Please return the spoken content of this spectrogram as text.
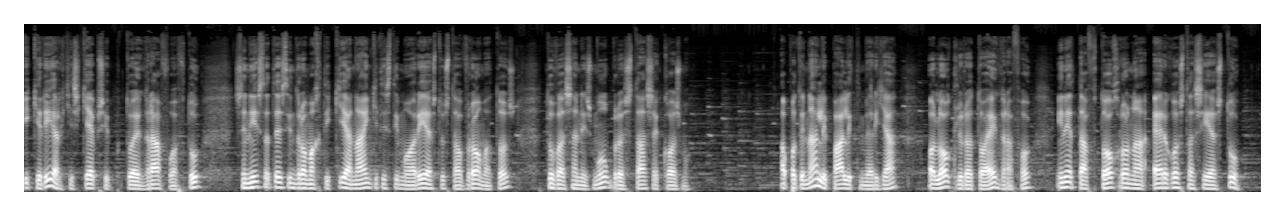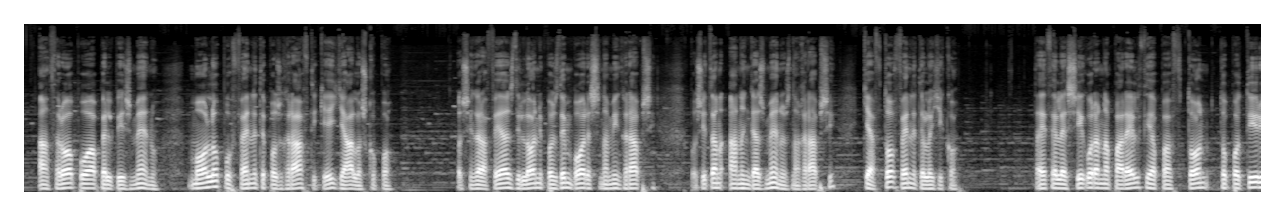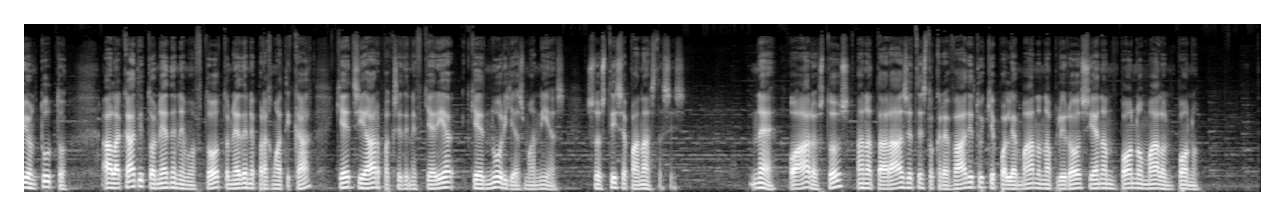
Η κυρίαρχη σκέψη του εγγράφου αυτού συνίσταται στην τρομακτική ανάγκη της τιμωρίας του σταυρώματος του βασανισμού μπροστά σε κόσμο. Από την άλλη πάλι τη μεριά, ολόκληρο το έγγραφο είναι ταυτόχρονα έργο στασιαστού, ανθρώπου απελπισμένου, μόλο που φαίνεται πως γράφτηκε για άλλο σκοπό. Ο συγγραφέας δηλώνει πως δεν μπόρεσε να μην γράψει, πως ήταν αναγκασμένος να γράψει και αυτό φαίνεται λογικό. Θα ήθελε σίγουρα να παρέλθει από αυτόν το ποτήριον τούτο, αλλά κάτι τον έδαινε με αυτό, τον έδαινε πραγματικά και έτσι άρπαξε την ευκαιρία καινούρια μανίας, σωστής επανάστασης. Ναι, ο άρρωστος αναταράζεται στο κρεβάτι του και πολεμά να αναπληρώσει έναν πόνο μάλλον πόνο.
